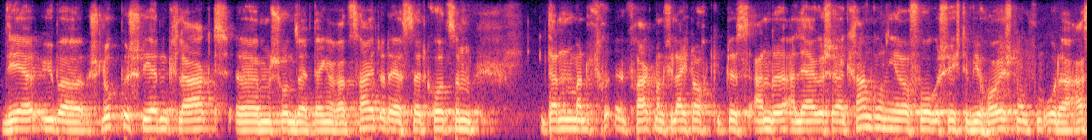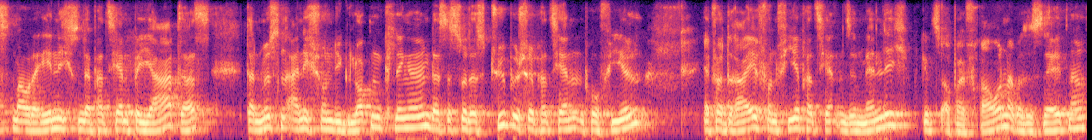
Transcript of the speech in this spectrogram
der über Schluckbeschwerden klagt, ähm, schon seit längerer Zeit oder erst seit kurzem dann man, fragt man vielleicht noch, gibt es andere allergische Erkrankungen in Ihrer Vorgeschichte wie Heuschnupfen oder Asthma oder ähnliches und der Patient bejaht das, dann müssen eigentlich schon die Glocken klingeln. Das ist so das typische Patientenprofil. Etwa drei von vier Patienten sind männlich, gibt es auch bei Frauen, aber es ist seltener.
